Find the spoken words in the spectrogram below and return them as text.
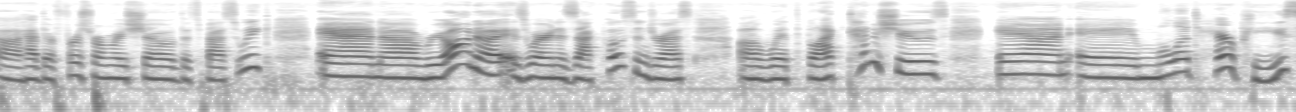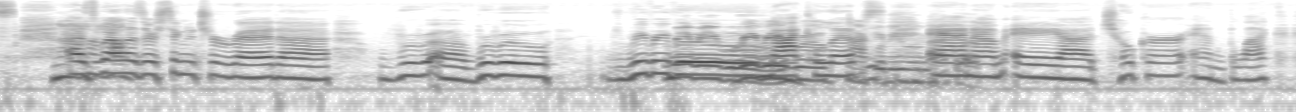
uh, had their first runway show this past week, and uh, Rihanna is wearing a Zac Posen dress uh, with black tennis shoes and a mullet hairpiece, as well as her signature red uh, Ru- uh, Ruru. Riri Riri Mac lips Mac Riri Roo Mac and um, a uh, choker and black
